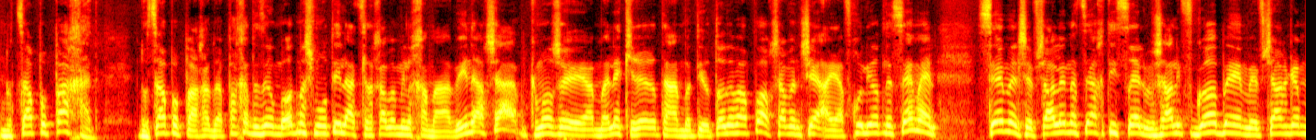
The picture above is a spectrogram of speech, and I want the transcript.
נוצר פה פחד. נוצר פה פחד, והפחד הזה הוא מאוד משמעותי להצלחה במלחמה, והנה עכשיו, כמו שעמלק קירר את העם בתי, אותו דבר פה, עכשיו אנשי האי הפכו להיות לסמל, סמל שאפשר לנצח את ישראל, ואפשר לפגוע בהם, ואפשר גם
